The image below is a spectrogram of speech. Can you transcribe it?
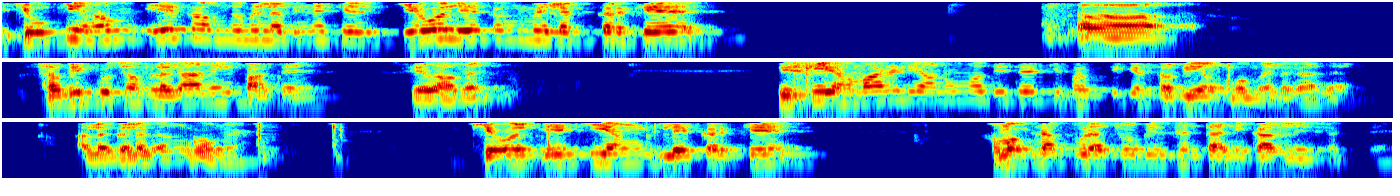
क्योंकि हम एक अंग में लगने के, केवल एक अंग में लग करके सभी कुछ हम लगा नहीं पाते हैं सेवा में। इसलिए हमारे लिए अनुमोदित है कि भक्ति के सभी अंगों में लगा जाए अलग अलग अंगों में। केवल एक ही अंग लेकर के हम अपना पूरा 24 घंटा निकाल नहीं सकते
